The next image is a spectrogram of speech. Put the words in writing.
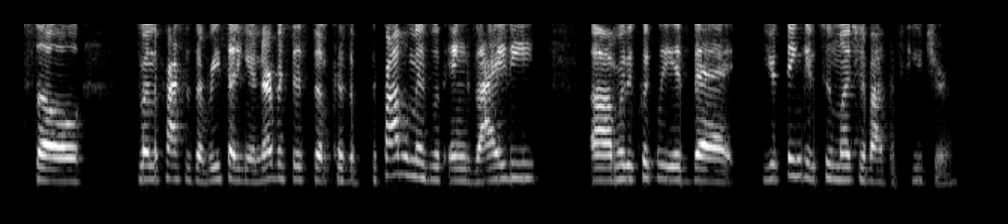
So during the process of resetting your nervous system because the problem is with anxiety um, really quickly is that you're thinking too much about the future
